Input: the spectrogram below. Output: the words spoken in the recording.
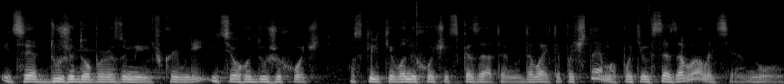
І це дуже добре розуміють в Кремлі, і цього дуже хочуть. Оскільки вони хочуть сказати, ну давайте почнемо, потім все завалиться. Ну,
